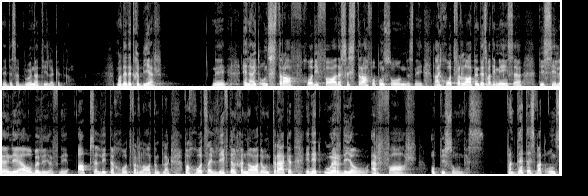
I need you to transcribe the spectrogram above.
Net dis 'n bonatuurlike ding. Maar dit het gebeur. Nê? En hy het ons straf, God die Vader se straf op ons sondes, nê. Daai God verlaat en dis wat die mense, die siele in die hel beleef, nê. Absolute God verlaat in plek waar God sy liefde en genade onttrek het en net oordeel ervaar op die sondes. Want dit is wat ons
